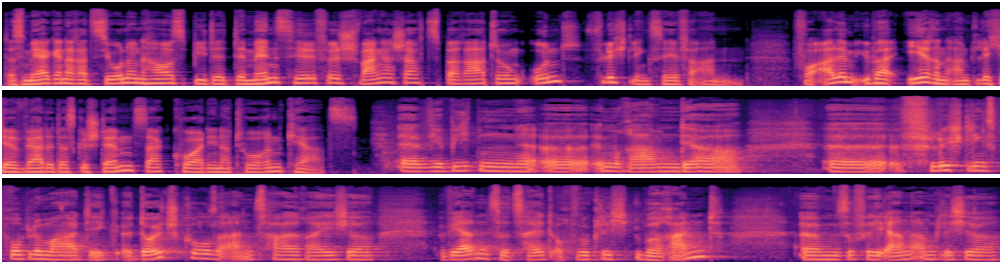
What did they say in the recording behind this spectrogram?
Das Mehrgenerationenhaus bietet Demenzhilfe, Schwangerschaftsberatung und Flüchtlingshilfe an. Vor allem über Ehrenamtliche werde das gestemmt, sagt Koordinatorin Kerz. Äh, wir bieten äh, im Rahmen der äh, Flüchtlingsproblematik Deutschkurse an, zahlreiche, werden zurzeit auch wirklich überrannt. Ähm, so viele Ehrenamtliche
